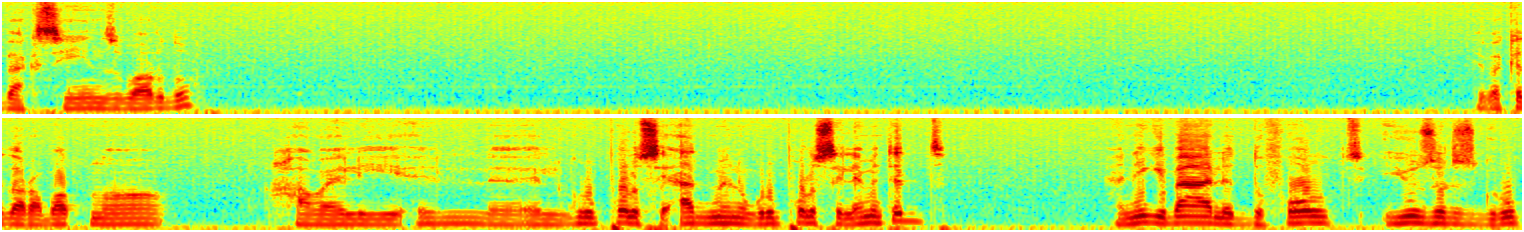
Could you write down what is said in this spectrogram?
Vaccines برضو. يبقى كده ربطنا حوالي ال group policy admin و group policy limited هنيجي بقى لل default users group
